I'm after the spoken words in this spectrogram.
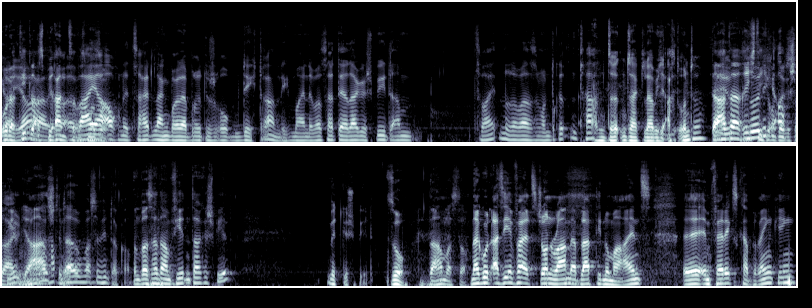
Oder Titelaspirant. sagen War, ja so. auch eine Zeit lang bei der British Open dicht dran. Ich meine, was hat der da gespielt am zweiten oder war es am dritten Tag? Am dritten Tag, glaube ich, acht unter. Da hat er richtig untergespielt. Ja, stimmt. da irgendwas im Hinterkopf. Und was hat er am vierten Tag gespielt? Mitgespielt. So, da haben wir es doch. Na gut, also jedenfalls John Rahm, er bleibt die Nummer 1 äh, im FedEx Cup Ranking.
